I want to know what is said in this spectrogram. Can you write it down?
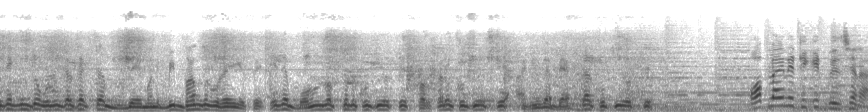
এটা কিন্তু ওদের কাছে একটা মানে বিভ্রান্তকর হয়ে গেছে। এতে বন দপ্তরের ক্ষতি হচ্ছে, সরকারের ক্ষতি হচ্ছে এখানকার ব্যবসার ক্ষতি হচ্ছে। অফলাইনে টিকিট মিলছে না,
